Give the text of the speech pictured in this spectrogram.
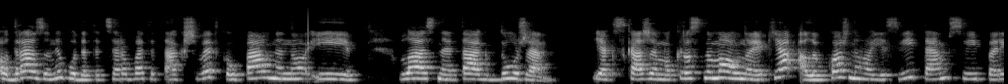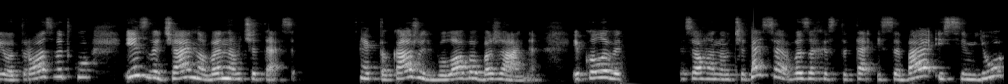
одразу не будете це робити так швидко, впевнено і, власне, так дуже. Як скажемо, красномовно, як я, але в кожного є свій темп, свій період розвитку, і, звичайно, ви навчитеся як то кажуть, було би бажання. І коли ви цього навчитеся, ви захистите і себе, і сім'ю,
